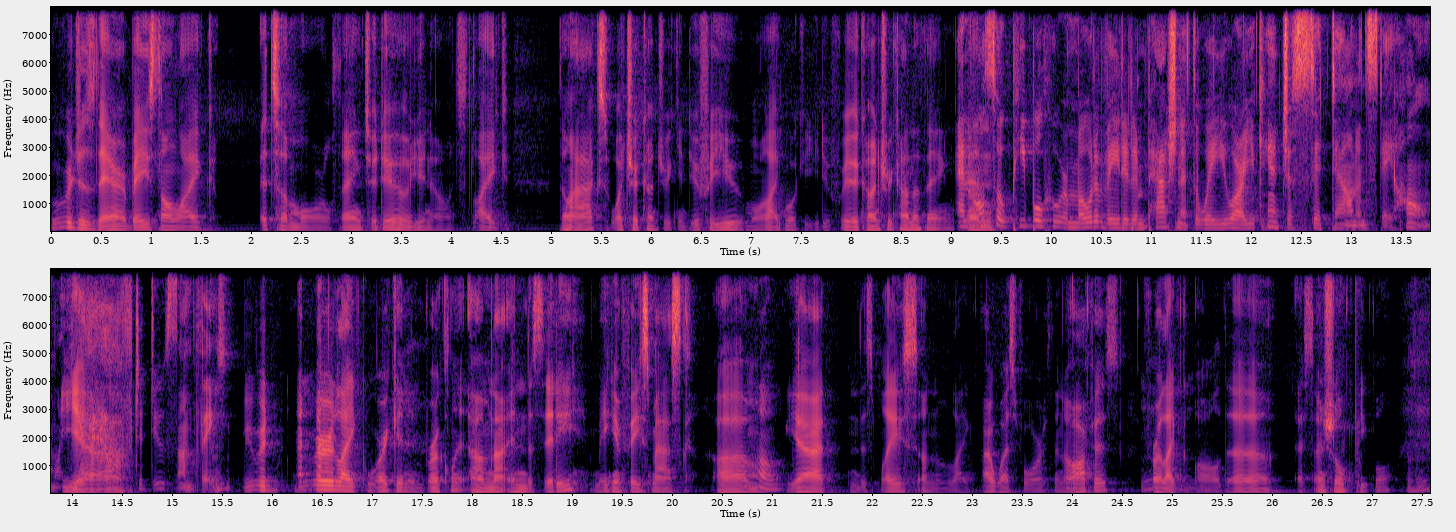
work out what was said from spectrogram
We were just there based on like it's a moral thing to do, you know. It's like don't ask what your country can do for you, more like what can you do for your country kind of thing. And, also people who are motivated and passionate the way you are, you can't just sit down and stay home. Like you Yeah. have to do something. we were we were like working in Brooklyn, um, not in the city, making face masks. Um, Oh. yeah, in this place on like by West Fourth in the office for like Mm. all the essential people. Mhm.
